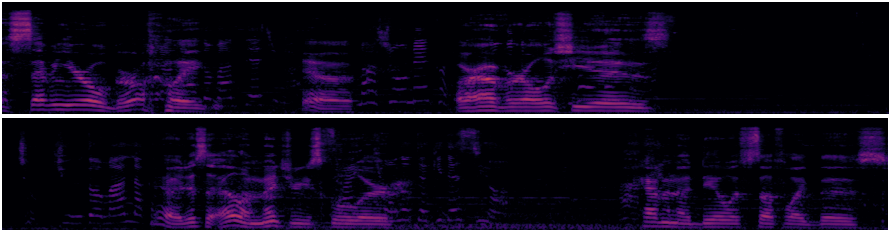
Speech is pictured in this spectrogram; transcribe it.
a seven-year-old girl, like yeah, or however old she is. Yeah, just an elementary schooler having to deal with stuff like this.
